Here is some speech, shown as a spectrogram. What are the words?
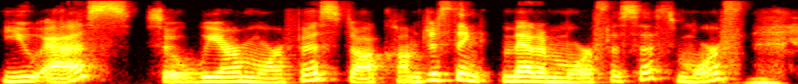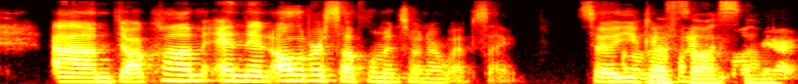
U S. So wearemorphus.com. Just think metamorphosis, morph, um, dot com. And then all of our supplements on our website. So you Oh, can find them all there.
